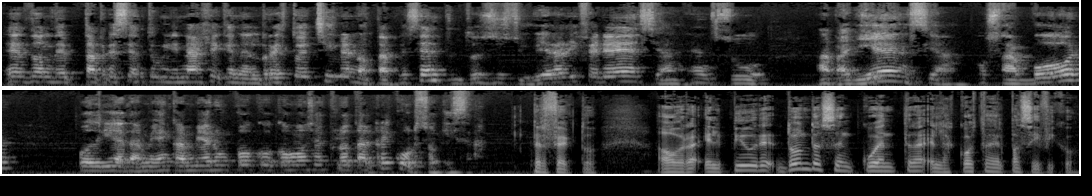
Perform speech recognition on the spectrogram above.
es donde está presente un linaje que en el resto de Chile no está presente. Entonces, si hubiera diferencia en su apariencia o sabor, podría también cambiar un poco cómo se explota el recurso, quizá. Perfecto. Ahora, el piure, ¿dónde se encuentra en las costas del Pacífico?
